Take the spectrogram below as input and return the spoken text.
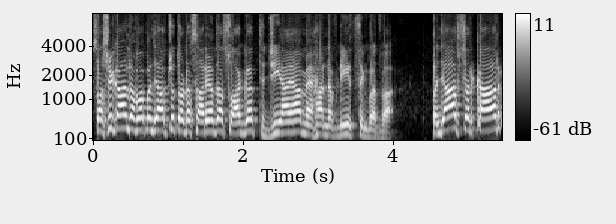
ਸਤਿ ਸ਼੍ਰੀ ਅਕਾਲ, ਨਵਾਂ ਪੰਜਾਬ 'ਚ ਤੁਹਾਡਾ ਸਾਰਿਆਂ ਦਾ ਸਵਾਗਤ। ਜੀ ਆਇਆਂ, ਮੈਂ ਹਾਂ ਨਵਨੀਤ ਸਿੰਘ ਬਦਵਾ ਪੰਜਾਬ ਸਰਕਾਰ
